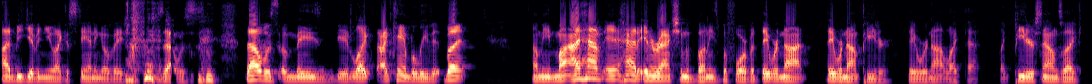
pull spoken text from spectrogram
I'd be giving you like a standing ovation because that was that was amazing, dude. Like I can't believe it. But I mean, my I have i- had interaction with bunnies before, but they were not they were not Peter. They were not like that. Like Peter sounds like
